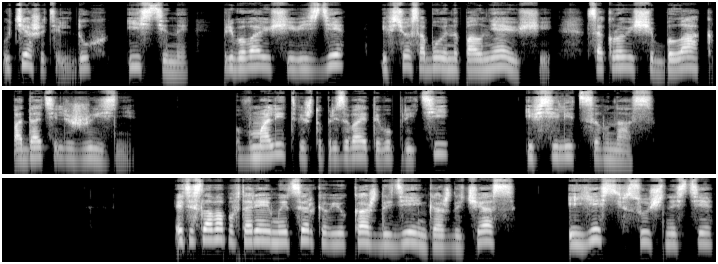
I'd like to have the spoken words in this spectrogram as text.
Утешитель, дух истины, пребывающий везде и все собою наполняющий, сокровище благ, податель жизни. В молитве, что призывает его прийти и вселиться в нас. Эти слова, повторяемые церковью каждый день, каждый час, и есть в сущности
